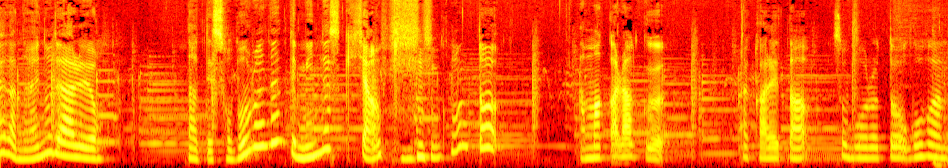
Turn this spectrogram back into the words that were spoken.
違いがないのであるよ。だってそぼろなんてみんな好きじゃん。ほんと。甘辛く炊かれたそぼろとご飯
